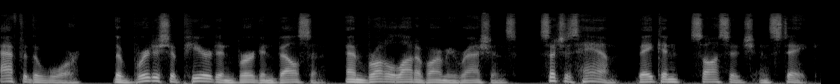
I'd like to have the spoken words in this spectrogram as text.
After the war, the British appeared in Bergen-Belsen and brought a lot of army rations, such as ham, bacon, sausage, and steak.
